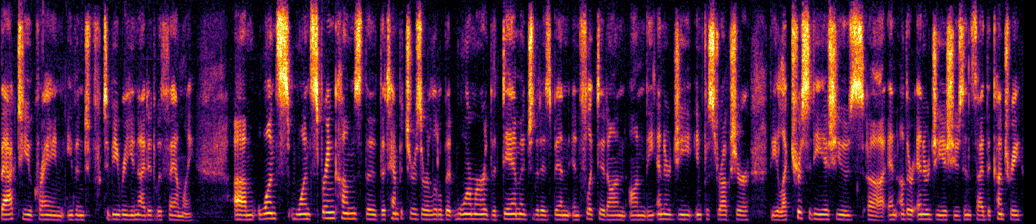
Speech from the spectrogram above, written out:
back to Ukraine, even to, to be reunited with family. Um, once once spring comes, the, the temperatures are a little bit warmer. The damage that has been inflicted on on the energy infrastructure, the electricity issues, uh, and other energy issues inside the country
